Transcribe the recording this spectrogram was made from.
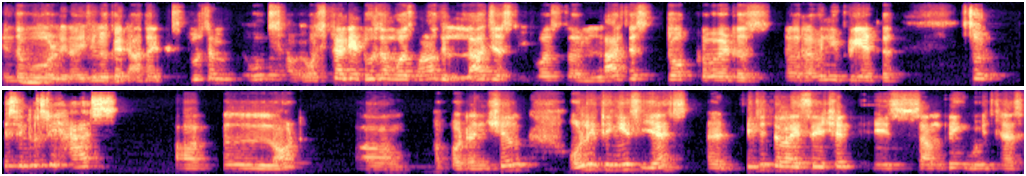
in the world. You know, if you look at other tourism, Australia tourism was one of the largest. It was the largest job providers, you know, revenue creator. So this industry has uh, a lot um, of potential. Only thing is, yes, uh, digitalization is something which has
